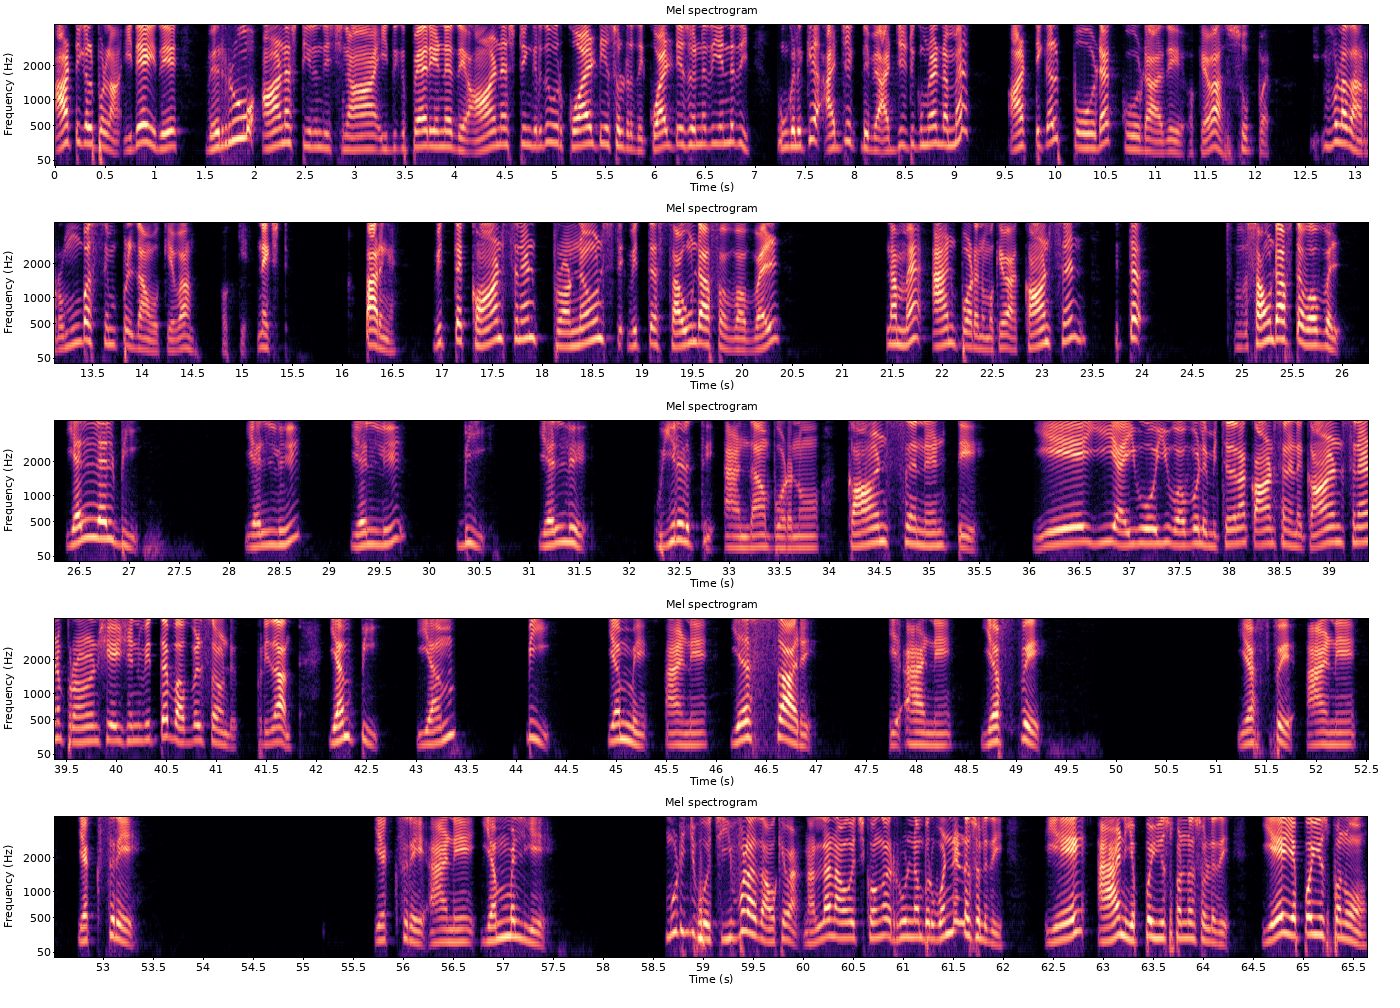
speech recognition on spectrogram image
ஆர்டிக்கல் போடலாம். இதே இது வெறும் ஆனஸ்ட் இருந்துச்சுன்னா இதுக்கு பேர் என்னது? ஆனஸ்ட்ங்கிறது ஒரு குவாலிட்டியை சொல்றது. குவாலிட்டியை சொன்னது என்னது? உங்களுக்கு அப்ஜெக்டிவ் அப்ஜெக்ட்டுக்கு முன்னாடி நம்ம ஆர்டிகல் போடக்கூடாது. ஓகேவா சூப்பர் இவ்வளோதான் ரொம்ப சிம்பிள் தான். ஓகேவா ஓகே நெக்ஸ்ட் பாருங்க. With consonant pronounced with sound of a vowel நம்ம ஆன் போடணும். ஓகேவா consonant with sound of the vowel LLB L L B L உயிரெழுத்து ஆன் தான் போடணும். Consonant A E I O U vowel மிச்சதெல்லாம் consonant consonant pronunciation with vowel sound புரியுதா? MP M P M an SR an F F an x-ray x-ray an MLA முடிஞ்சு போச்சு. இவ்வளோதான் ஓகேவா நல்லா நான் வச்சுக்கோங்க. ரூல் நம்பர் ஒன் என்ன சொல்லுது? ஏ ஆன் எப்போ யூஸ் பண்ண சொல்லுது. ஏ எப்போ யூஸ் பண்ணுவோம்?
